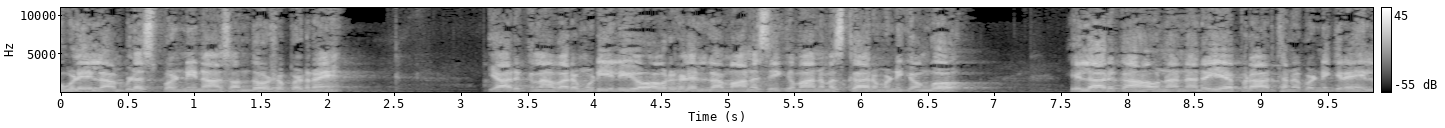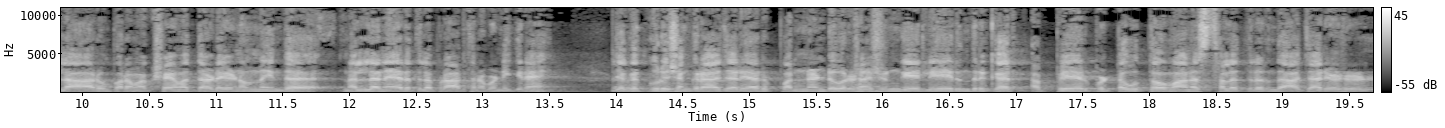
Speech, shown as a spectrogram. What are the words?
உங்களை எல்லாம் பிளஸ் பண்ணி நான் சந்தோஷப்படுறேன். யாருக்கெல்லாம் வர முடியலையோ அவர்கள் எல்லாம் மானசீகமாக நமஸ்காரம் பண்ணிக்கோங்க. எல்லாருக்காகவும் நான் நிறைய பிரார்த்தனை பண்ணிக்கிறேன். எல்லாரும் பரமக்ஷேமத்தை அடையணும்னு இந்த நல்ல நேரத்தில் பிரார்த்தனை பண்ணிக்கிறேன். ஜெகத்குரு சங்கராச்சாரியார் பன்னெண்டு வருஷம் ஸ்ருங்கேரிலேயே இருந்திருக்கார். அப்பேற்பட்ட உத்தமமான ஸ்தலத்திலிருந்து ஆச்சாரியர்கள்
